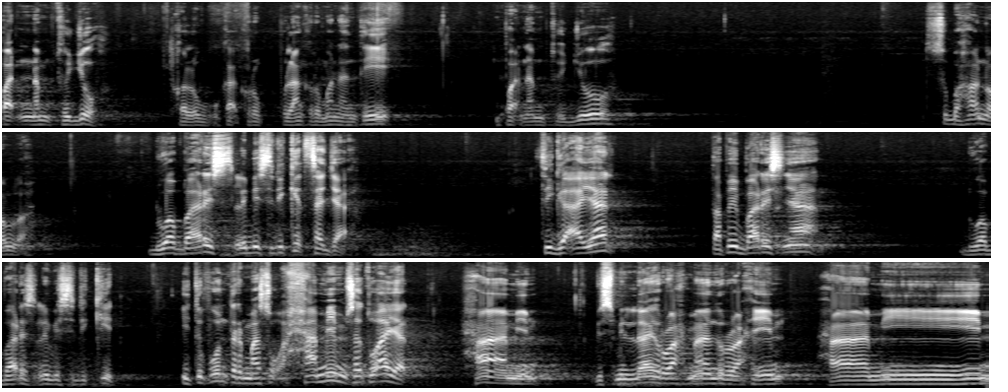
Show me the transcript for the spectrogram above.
467. Kalau buka pulang ke rumah nanti 467 Subhanallah. Dua baris lebih sedikit saja. Tiga ayat tapi barisnya dua baris lebih sedikit itu pun termasuk Hamim satu ayat. Hamim. Bismillahirrahmanirrahim. Hamim.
